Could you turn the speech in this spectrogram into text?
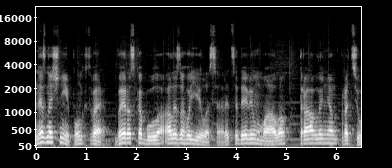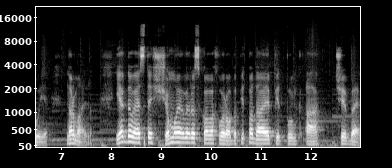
Незначні пункт В. Виразка була, але загоїлася. Рецидивів мало, травлення працює. Нормально. Як довести, що моя виразкова хвороба підпадає під пункт А чи Б?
